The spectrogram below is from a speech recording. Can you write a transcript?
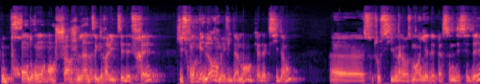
nous prendrons en charge l'intégralité des frais, qui seront énormes évidemment en cas d'accident, surtout si malheureusement il y a des personnes décédées,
